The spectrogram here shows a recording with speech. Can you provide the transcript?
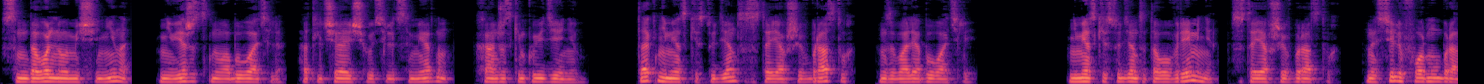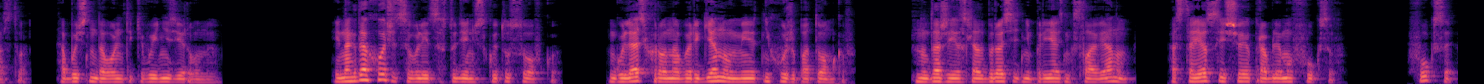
самодовольного мещанина, невежественного обывателя, отличающегося лицемерным, ханжеским поведением. Так немецкие студенты, состоявшие в братствах, называли обывателей. Немецкие студенты того времени, состоявшие в братствах, носили форму братства, обычно довольно-таки военизированную. Иногда хочется влиться в студенческую тусовку. Гулять хроноаборигены умеют не хуже потомков. Но даже если отбросить неприязнь к славянам, остается еще и проблема фуксов. Фуксы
